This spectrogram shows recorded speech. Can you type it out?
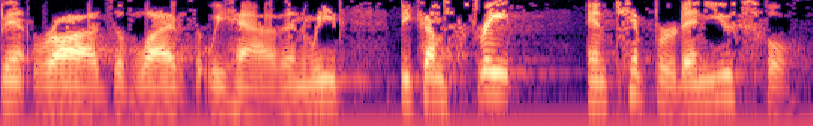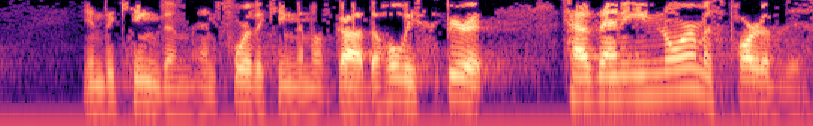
bent rods of lives that we have. And we become straight and tempered and useful in the kingdom and for the kingdom of God. The Holy Spirit has an enormous part of this.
